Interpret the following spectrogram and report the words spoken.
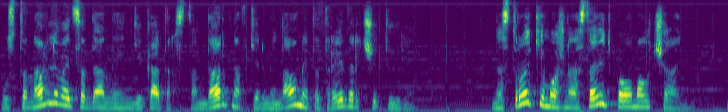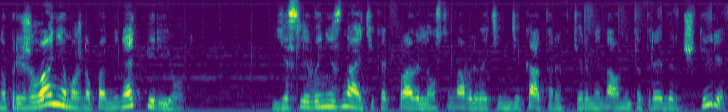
Устанавливается данный индикатор стандартно в терминал MetaTrader 4. Настройки можно оставить по умолчанию, но при желании можно поменять период. Если вы не знаете, как правильно устанавливать индикаторы в терминал MetaTrader 4,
